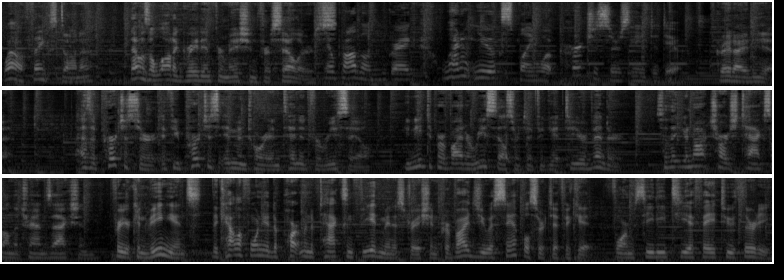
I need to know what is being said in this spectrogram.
Wow, thanks, Donna. That was a lot of great information for sellers. No problem, Greg. Why don't you explain what purchasers need to do? Great idea. As a purchaser, if you purchase inventory intended for resale, you need to provide a resale certificate to your vendor so that you're not charged tax on the transaction. For your convenience, the California Department of Tax and Fee Administration provides you a sample certificate, Form CDTFA 230.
